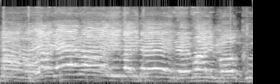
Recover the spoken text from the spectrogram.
mahaya Gero idaide nemo imoku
